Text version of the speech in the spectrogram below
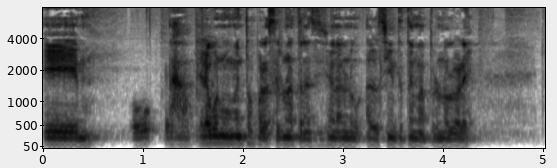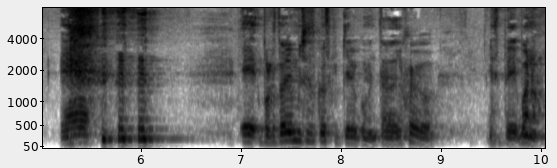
eh, Oh, eh, ah, era buen momento para hacer una transición al, al siguiente tema, pero no lo haré. Eh, eh, porque todavía hay muchas cosas que quiero comentar del juego. Este, bueno,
